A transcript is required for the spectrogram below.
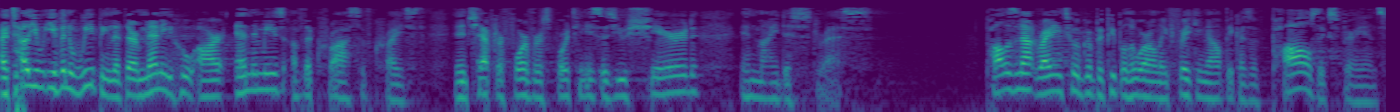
I tell you, even weeping, that there are many who are enemies of the cross of Christ. And in chapter 4, verse 14, he says, You shared in my distress. Paul is not writing to a group of people who are only freaking out because of Paul's experience.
